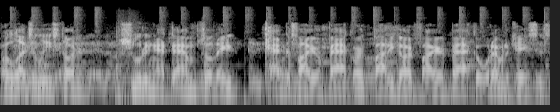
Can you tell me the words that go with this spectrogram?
allegedly started shooting at them, so they had to fire back, or bodyguard fired back, or whatever the case is.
